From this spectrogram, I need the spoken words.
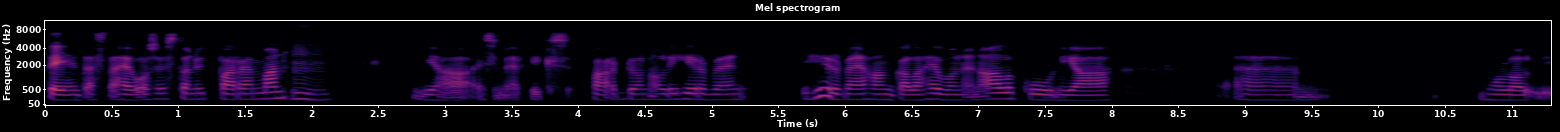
teen tästä hevosesta nyt paremman. Mm. Ja esimerkiksi Fardon oli hirveän, hirveän hankala hevonen alkuun ja ähm, mulla oli,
